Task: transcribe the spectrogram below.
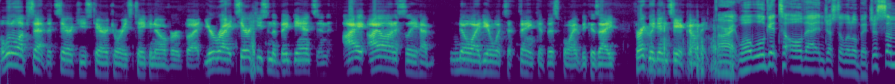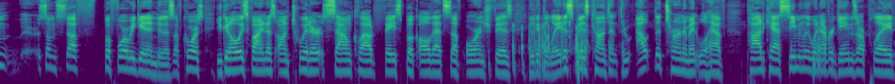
a little upset that Syracuse territory is taken over, but you're right. Syracuse in the big dance, and I, I honestly have no idea what to think at this point because I frankly didn't see it coming. All right. Well, we'll get to all that in just a little bit. Just some some stuff before we get into this. Of course, you can always find us on Twitter, SoundCloud, Facebook, all that stuff. Orange Fizz. You'll get the latest Fizz content throughout the tournament. We'll have podcasts seemingly whenever games are played.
